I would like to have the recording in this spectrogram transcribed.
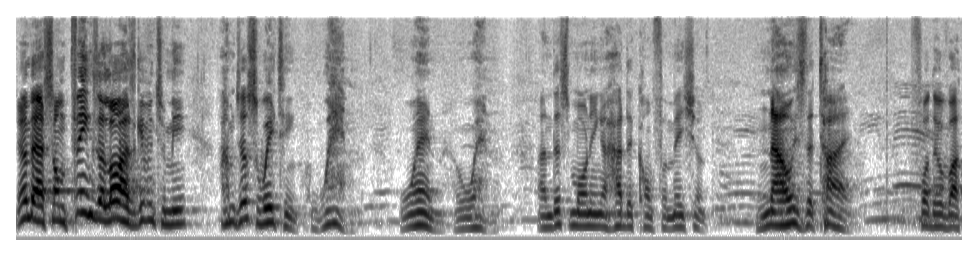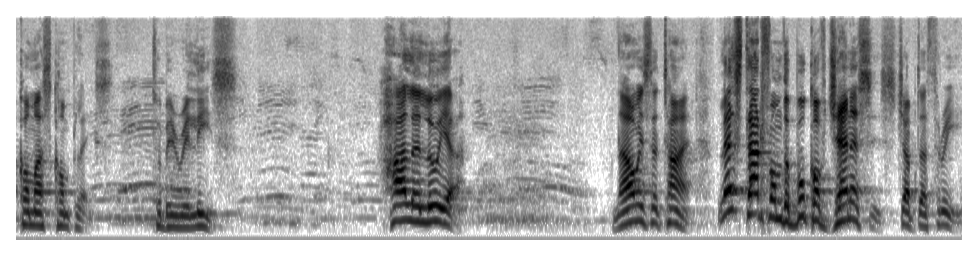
You know, there are some things the Lord has given to me I'm just waiting. When? When? When? And this morning I had the confirmation. Now is the time for the overcomers complex to be released. Hallelujah. Now is the time. Let's start from the book of Genesis, chapter 3.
